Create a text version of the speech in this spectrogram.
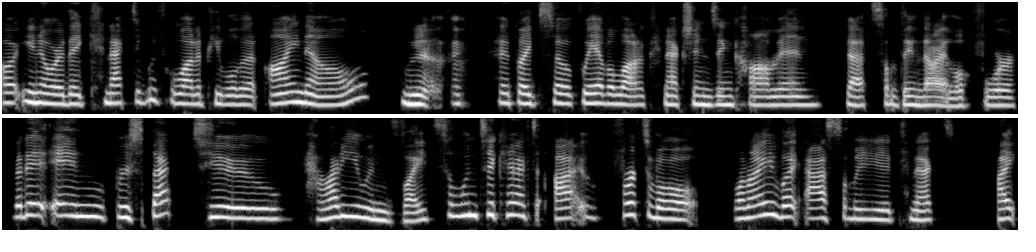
uh, you know, are they connected with a lot of people that I know? Yeah. like, so if we have a lot of connections in common, that's something that I look for. But it, in respect to how do you invite someone to connect? I, first of all, when I invite, ask somebody to connect, I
